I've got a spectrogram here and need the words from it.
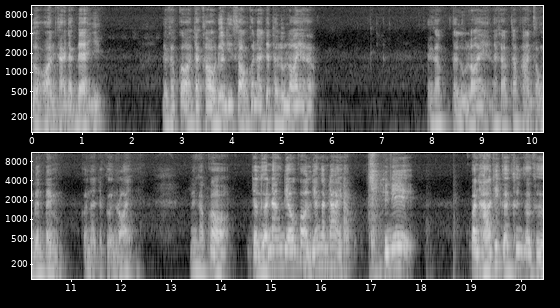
ตัวอ่อนไข่ดักแด้อีกนะครับ ก็ถ้าเข้าเดือนที่สองก็น่าจะทะลุร้อยครับ นะครับทะลุร้อยนะครับ ถ้าผ่านสองเดือนเต็ม ก็น่าจะเกินร้อยนะครับ ก็จะเหลือนางเดียวก็เลี้ยงกันได้ครับ ทีนี้ปัญหาที่เกิดขึ้นก็คือ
